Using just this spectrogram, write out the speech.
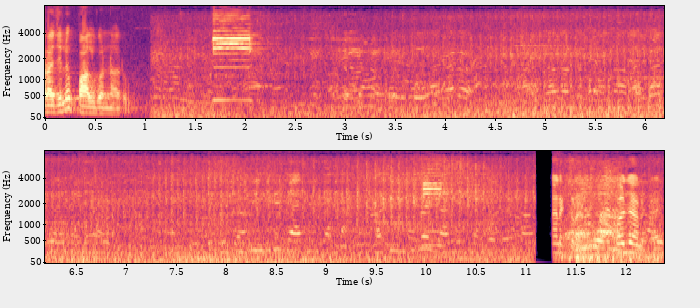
ప్రజలు పాల్గొన్నారు. ਜਾਣਕਾਰੀ ਕੋ ਜਾਣਕਾਰੀ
